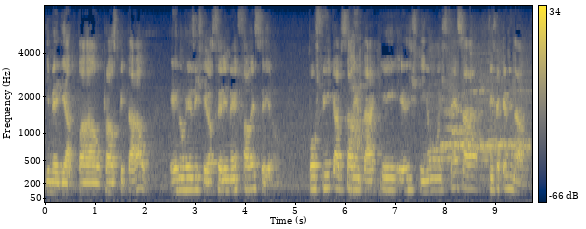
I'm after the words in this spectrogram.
de imediato para, o hospital, eles não resistiram aos ferimentos e faleceram. Por fim, cabe salientar que eles tinham uma extensa ficha criminal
